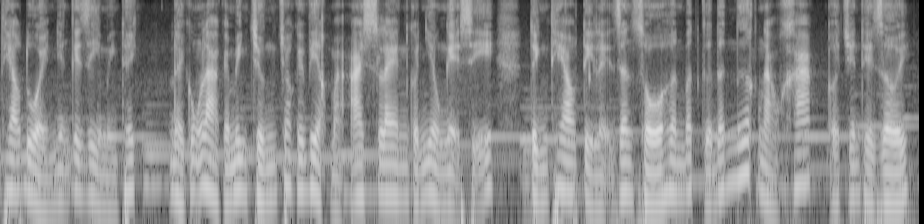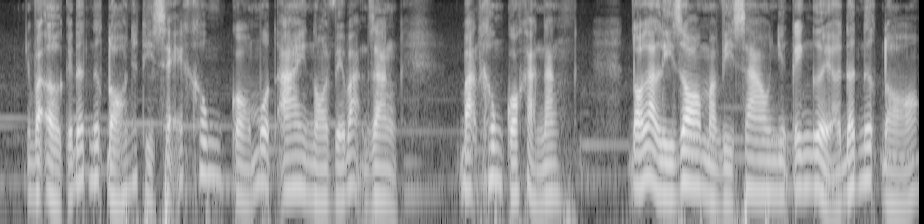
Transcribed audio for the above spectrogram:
theo đuổi những cái gì mình thích. Đấy cũng là cái minh chứng cho cái việc mà Iceland có nhiều nghệ sĩ tính theo tỷ lệ dân số hơn bất cứ đất nước nào khác ở trên thế giới. Và ở cái đất nước đó thì sẽ không có một ai nói với bạn rằng bạn không có khả năng. Đó là lý do mà vì sao những cái người ở đất nước đó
